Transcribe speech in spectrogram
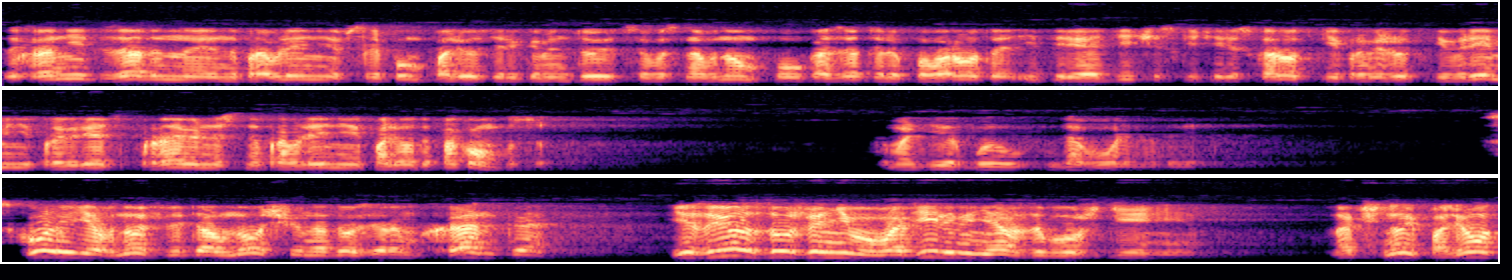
Сохранить заданное направление в слепом полете рекомендуется в основном по указателю поворота и периодически через короткие промежутки времени проверять правильность направления полета по компасу. Командир был доволен ответом. Вскоре я вновь летал ночью над озером Ханка, и звезды уже не выводили меня в заблуждение. Ночной полет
